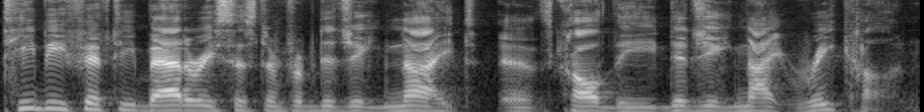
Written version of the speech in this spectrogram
TB50 battery system from DigiIgnite. It's called the DigiIgnite Recon.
